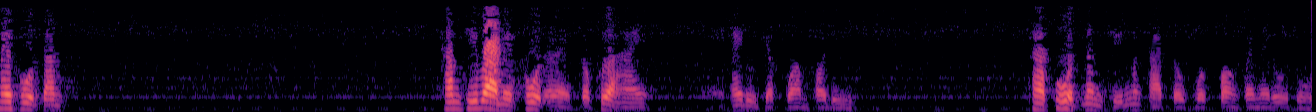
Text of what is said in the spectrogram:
ไม่พูดกัน คำที่ว่าไม่พูดอะไรก็เพื่อให้ให้ดูจากความพอดี ถ้าพูดนั่นศีลมันขาดตกบกพร่องไปไม่รู้ตัว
